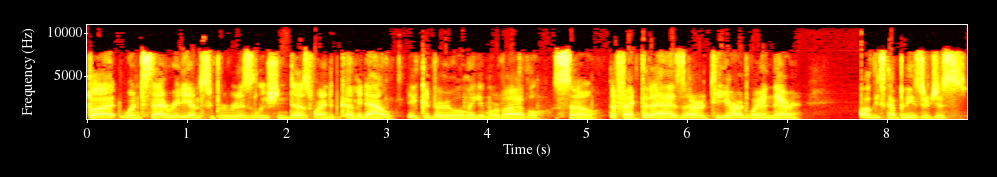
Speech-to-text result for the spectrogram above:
But once that Radeon Super Resolution does wind up coming out, it could very well make it more viable. So the fact that it has RT hardware in there, all these companies are just,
